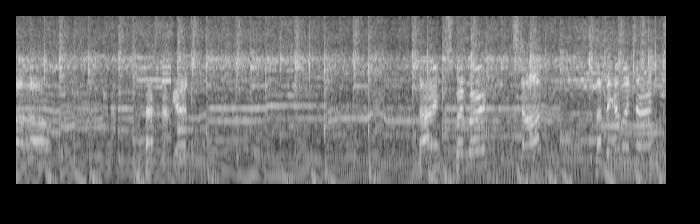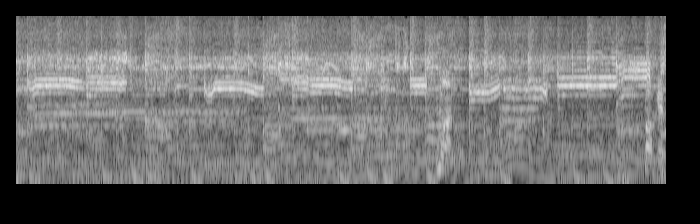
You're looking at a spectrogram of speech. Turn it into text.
Uh-oh. That's not good. Alright, Squidward, stop. Let me have my turn. Come on. Focus.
